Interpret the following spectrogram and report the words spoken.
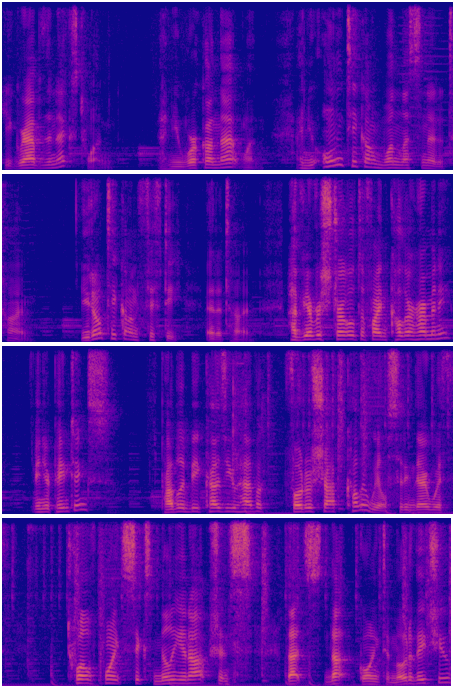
you grab the next one and you work on that one. And you only take on one lesson at a time. You don't take on 50 at a time. Have you ever struggled to find color harmony in your paintings? Probably because you have a Photoshop color wheel sitting there with 12.6 million options. That's not going to motivate you,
